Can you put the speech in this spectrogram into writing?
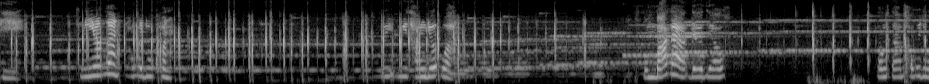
ดีมีมาเพื่อนลองไปดูก่อนมีทางเยอะว่ะ ผมบักอะ เดี๋ยวเดี๋ยวลองตามเขาไปดู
